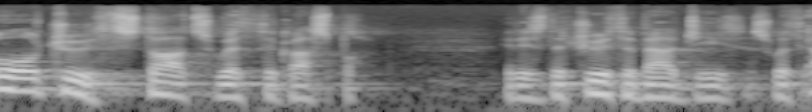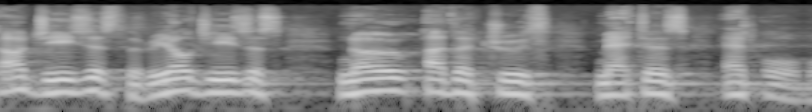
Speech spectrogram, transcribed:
All truth starts with the gospel. It is the truth about Jesus. Without Jesus, the real Jesus, no other truth matters at all.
